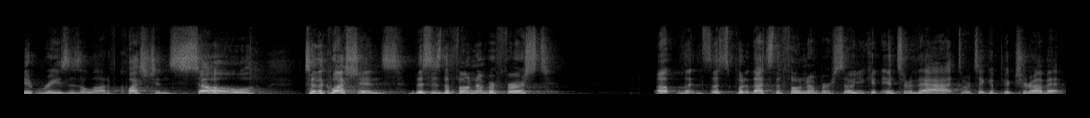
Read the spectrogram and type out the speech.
it raises a lot of questions. So, to the questions. This is the phone number first. Up, oh, let's, let's put it, that's the phone number. So you can enter that or take a picture of it.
